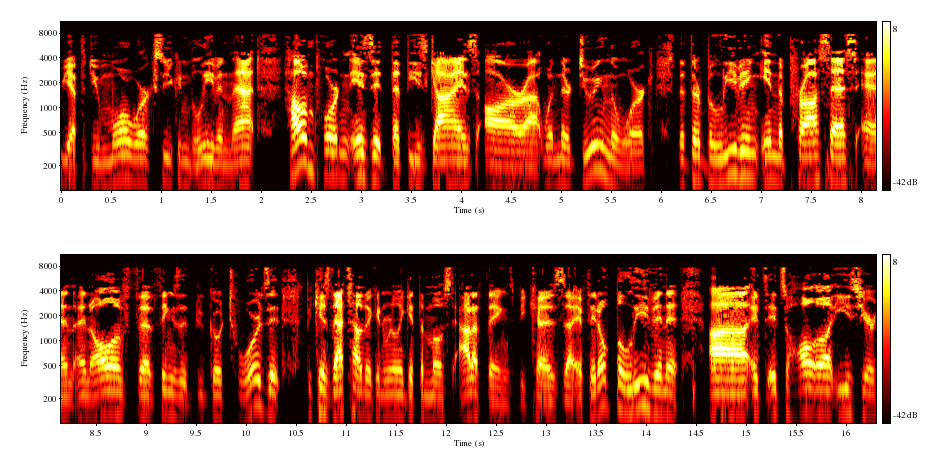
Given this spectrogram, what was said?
you have to do more work so you can believe in that. How important is it that these guys are, uh, when they're doing the work, that they're believing in the process and, and all of the things that do go towards it because that's how they can really get the most out of things. Because uh, if they don't believe in it, uh, it's it's a whole lot easier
